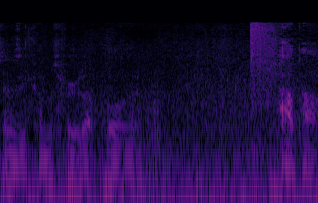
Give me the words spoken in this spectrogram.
Soon as he comes through that portal. Pow pow.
